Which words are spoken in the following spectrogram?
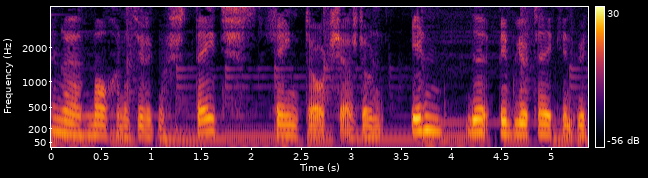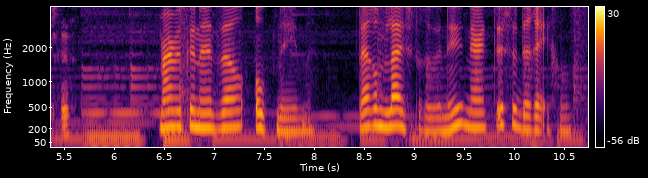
en we mogen natuurlijk nog steeds geen talkshows doen in de bibliotheek in Utrecht. Maar we kunnen het wel opnemen. Daarom luisteren we nu naar Tussen de Regels.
